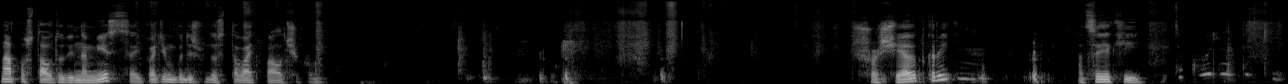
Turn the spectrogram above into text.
На постав туди на місце і потім будеш доставати пальчиком. Що ще відкрити? А це який? Це кольор такий.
